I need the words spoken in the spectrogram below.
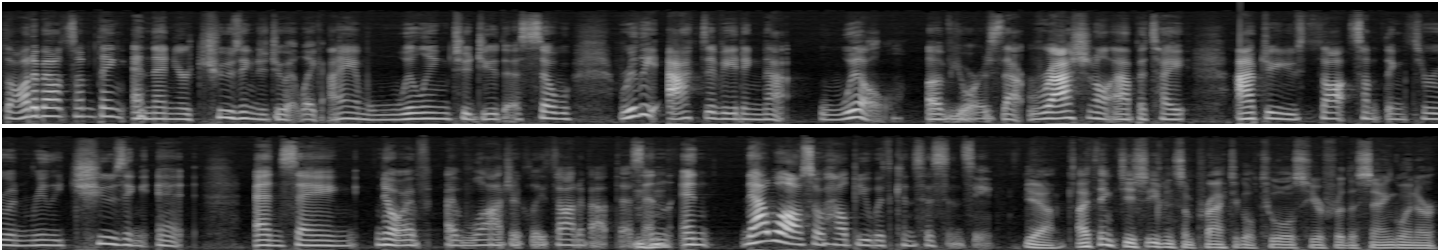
thought about something and then you're choosing to do it. Like i am willing to do this. So really activating that will of yours, that rational appetite after you thought something through and really choosing it and saying, No, I've I've logically thought about this. And and that will also help you with consistency. Yeah, I think just even some practical tools here for the sanguine are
